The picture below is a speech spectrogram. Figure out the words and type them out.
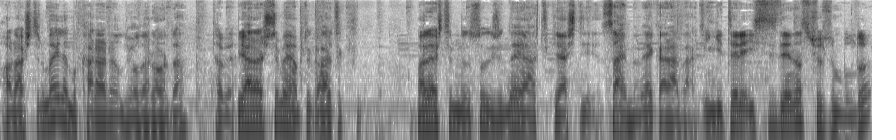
Araştırmayla mı karar alıyorlar orada? Tabii. Bir araştırma yaptık artık araştırmanın sonucunda ya artık yaşlı saymamaya karar verdik. İngiltere işsizliğe nasıl çözüm buldu?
